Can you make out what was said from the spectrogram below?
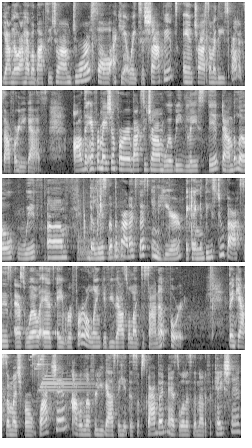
y'all know i have a boxycharm drawer so i can't wait to shop it and try some of these products out for you guys all the information for BoxyCharm will be listed down below with um, the list of the products that's in here. It came in these two boxes as well as a referral link if you guys would like to sign up for it. Thank y'all so much for watching. I would love for you guys to hit the subscribe button as well as the notification.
